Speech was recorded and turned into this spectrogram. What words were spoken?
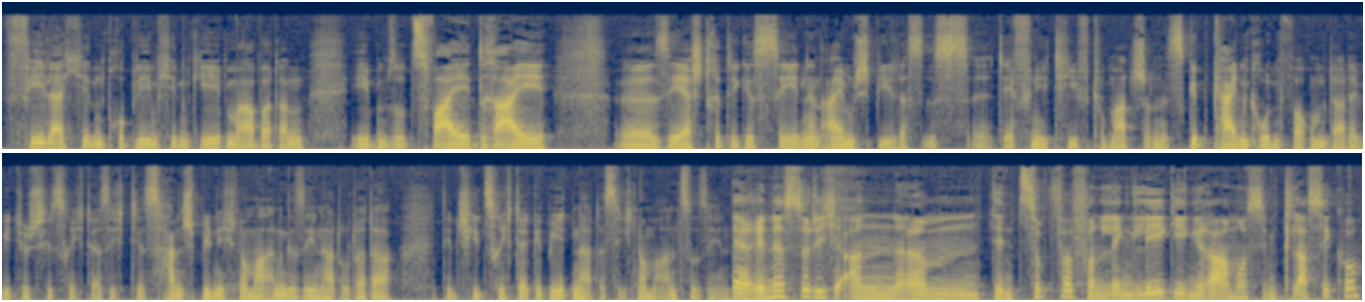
Fehlerchen, Problemchen geben, aber dann eben so zwei, drei äh, sehr strittige Szenen in einem Spiel, das ist äh, definitiv too much. Und es gibt keinen Grund, warum da der Videoschiedsrichter sich das Handspiel nicht nochmal angesehen hat oder da den Schiedsrichter gebeten hat, es sich nochmal anzusehen. Erinnerst du dich an ähm, den Zupfer von Lenglet gegen Ramos im Klassiko?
